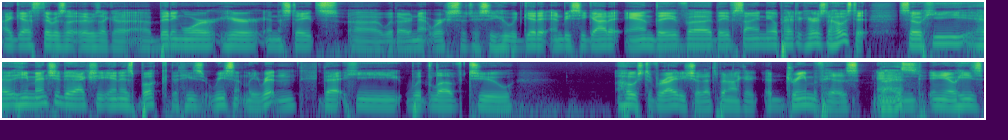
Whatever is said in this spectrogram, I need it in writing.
I guess there was a, there was like a, a bidding war here in the states uh, with our networks to see who would get it. NBC got it, and they've uh, they've signed Neil Patrick Harris to host it. So he ha- he mentioned it actually in his book that he's recently written that he would love to host a variety show. That's been like a, a dream of his. Nice. And, and, you know he's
